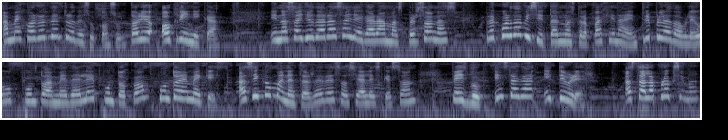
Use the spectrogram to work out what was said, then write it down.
a mejorar dentro de su consultorio o clínica. Y nos ayudarás a llegar a más personas. Recuerda visitar nuestra página en www.amedl.com.mx, así como en nuestras redes sociales que son Facebook, Instagram y Twitter. Hasta la próxima.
